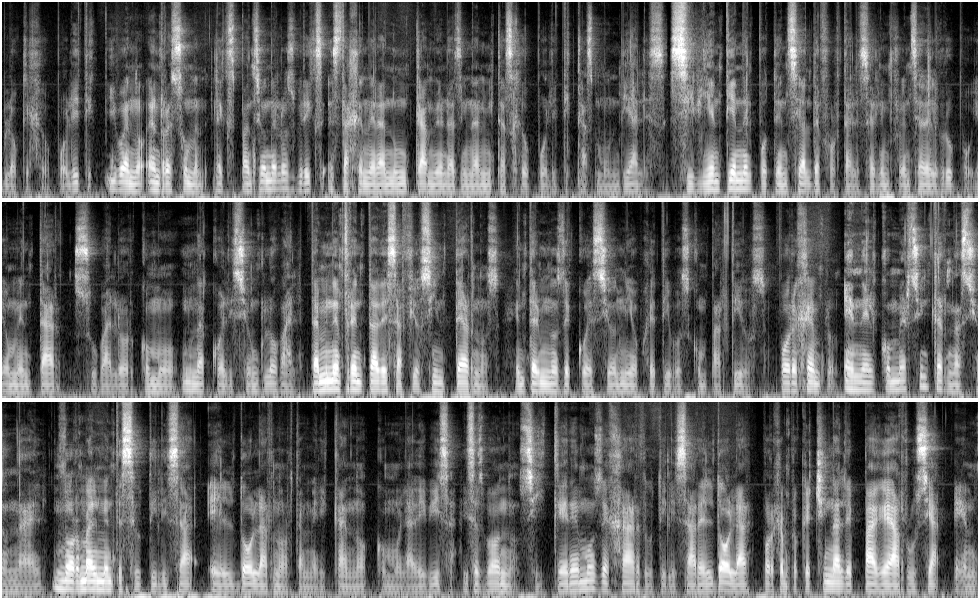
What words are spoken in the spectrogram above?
bloque geopolítico. Y bueno, en resumen, la expansión de los BRICS está generando un cambio en las dinámicas geopolíticas mundiales. Si bien tiene el potencial de fortalecer la influencia del grupo y aumentar su valor como una coalición global, también enfrenta desafíos internos en términos de cohesión y objetivos compartidos. Por ejemplo, en el comercio internacional normalmente se utiliza el dólar norteamericano como la divisa. Dices, bueno, si queremos dejar de utilizar el dólar, por ejemplo, que China le pague a Rusia en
